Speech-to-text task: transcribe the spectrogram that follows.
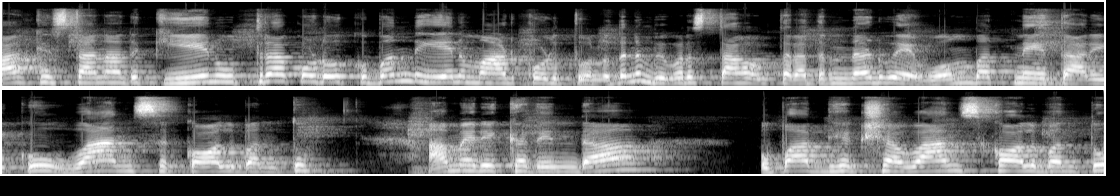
ಪಾಕಿಸ್ತಾನ ಅದಕ್ಕೆ ಏನು ಉತ್ತರ ಕೊಡೋಕೆ ಬಂದು ಏನು ಮಾಡಿಕೊಳ್ತು ಅನ್ನೋದನ್ನು ವಿವರಿಸ್ತಾ ಹೋಗ್ತಾರೆ. ಅದರ ನಡುವೆ ಒಂಬತ್ತನೇ ತಾರೀಕು ವ್ಯಾನ್ಸ್ ಕಾಲ್ ಬಂತು. ಅಮೆರಿಕದಿಂದ ಉಪಾಧ್ಯಕ್ಷ ವ್ಯಾನ್ಸ್ ಕಾಲ್ ಬಂತು,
